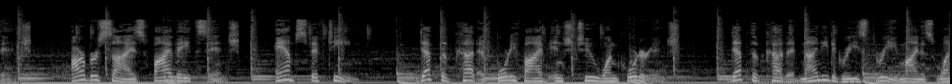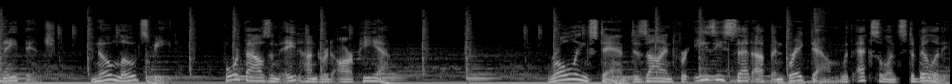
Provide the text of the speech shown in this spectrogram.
inch. Arbor size 5 8 inch. Amps 15. Depth of cut at 45 inch 2 1 quarter inch. Depth of cut at 90 degrees 3 minus 1 8 inch. No load speed. 4,800 RPM. Rolling stand designed for easy setup and breakdown with excellent stability.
